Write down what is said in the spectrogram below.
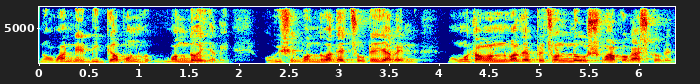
নবান্নের বিজ্ঞাপন বন্ধ হয়ে যাবে। অভিষেক বন্দ্যোপাধ্যায় চটে যাবেন, মমতা বন্দ্যোপাধ্যায় প্রচণ্ড উষ্মা প্রকাশ করবেন।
